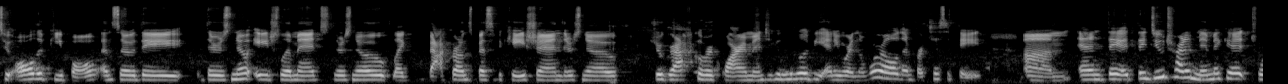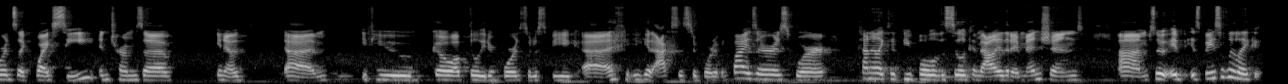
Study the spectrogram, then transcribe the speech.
to all the people and so they there's no age limit there's no like background specification there's no geographical requirement. You can literally be anywhere in the world and participate. Um, and they, they do try to mimic it towards like YC in terms of, you know, um, if you go up the leaderboard, so to speak, uh, you get access to board of advisors who are kind of like the people of the Silicon Valley that I mentioned. Um, so it, it's basically like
